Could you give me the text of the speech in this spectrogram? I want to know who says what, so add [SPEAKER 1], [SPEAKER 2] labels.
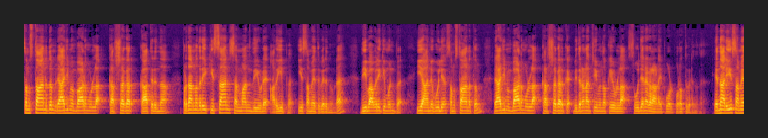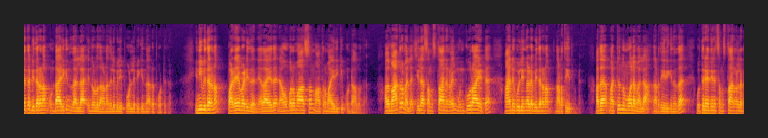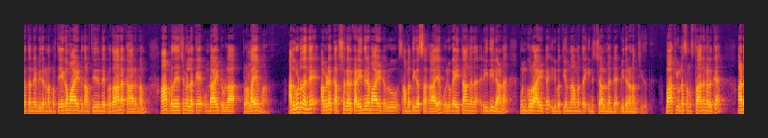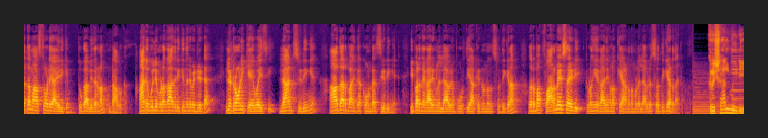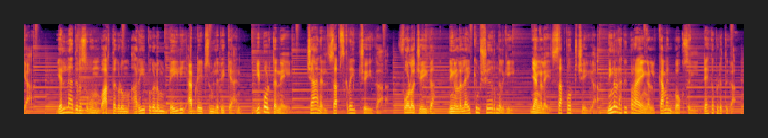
[SPEAKER 1] സംസ്ഥാനത്തും രാജ്യമെമ്പാടുമുള്ള കർഷകർ കാത്തിരുന്ന പ്രധാനമന്ത്രി കിസാൻ സമ്മാൻ നിധിയുടെ അറിയിപ്പ് ഈ സമയത്ത് വരുന്നുണ്ട്. ദീപാവലിക്ക് മുൻപ് ഈ ആനുകൂല്യം സംസ്ഥാനത്തും രാജ്യമെമ്പാടുമുള്ള കർഷകർക്ക് വിതരണം ചെയ്യുമെന്നൊക്കെയുള്ള സൂചനകളാണ് ഇപ്പോൾ പുറത്തു വരുന്നത്. എന്നാൽ ഈ സമയത്ത് വിതരണം ഉണ്ടായിരിക്കുന്നതല്ല എന്നുള്ളതാണ് നിലവിൽ ഇപ്പോൾ ലഭിക്കുന്ന റിപ്പോർട്ടുകൾ. ഇനി വിതരണം പഴയ വഴി തന്നെ അതായത് നവംബർ മാസം മാത്രമായിരിക്കും ഉണ്ടാവുക. അത് മാത്രമല്ല ചില സംസ്ഥാനങ്ങളിൽ മുൻകൂറായിട്ട് ആനുകൂല്യങ്ങളുടെ വിതരണം നടത്തിയിട്ടുണ്ട്. അത് മറ്റൊന്നും മൂലമല്ല നടത്തിയിരിക്കുന്നത്. ഉത്തരേന്ത്യൻ സംസ്ഥാനങ്ങളിലൊക്കെ തന്നെ വിതരണം പ്രത്യേകമായിട്ട് നടത്തിയതിന്റെ പ്രധാന കാരണം ആ പ്രദേശങ്ങളിലൊക്കെ ഉണ്ടായിട്ടുള്ള പ്രളയമാണ്. അതുകൊണ്ട് തന്നെ അവിടെ കർഷകർ അടിയന്തരമായിട്ട് ഒരു സാമ്പത്തിക സഹായം ഒരു കൈത്താങ്ങുന്ന രീതിയിലാണ് മുൻകൂറായിട്ട് ഇരുപത്തിയൊന്നാമത്തെ ഇൻസ്റ്റാൾമെന്റ് വിതരണം ചെയ്തത്. ബാക്കിയുള്ള സംസ്ഥാനങ്ങൾക്ക് അടുത്ത മാസത്തോടെ ആയിരിക്കും തുക വിതരണം ഉണ്ടാവുക. ആനുകൂല്യം മുടങ്ങാതിരിക്കുന്നതിന് വേണ്ടിയിട്ട് electronic K Y C land seeding Aadhaar bank account seeding ഈ പറഞ്ഞ കാര്യങ്ങൾ എല്ലാവരും പൂർത്തിയാക്കിയിട്ടുണ്ടെന്ന് ശ്രദ്ധിക്കണം. അതോടൊപ്പം ഫാർമേഴ്സ് ഐ ഡി തുടങ്ങിയ കാര്യങ്ങളൊക്കെയാണ് നമ്മൾ എല്ലാവരും ശ്രദ്ധിക്കേണ്ടതായിട്ടുള്ളത്
[SPEAKER 2] കൃഷാൽ മീഡിയ എല്ലാ ദിവസവും വാർത്തകളും അറിയിപ്പുകളും ഡെയിലി അപ്ഡേറ്റ്സും ലഭിക്കാൻ ഇപ്പോൾ തന്നെ ചാനൽ സബ്സ്ക്രൈബ് ചെയ്യുക. ഫോളോ ചെയ്യുക. നിങ്ങളുടെ ലൈക്കും ഷെയർ നൽകി ഞങ്ങളെ സപ്പോർട്ട് ചെയ്യുക. നിങ്ങളുടെ അഭിപ്രായങ്ങൾ കമന്റ് ബോക്സിൽ രേഖപ്പെടുത്തുക.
